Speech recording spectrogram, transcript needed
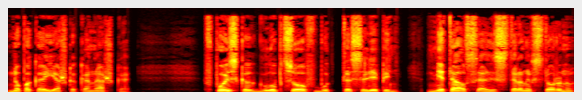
Но пока Яшка-канашка в поисках глупцов, будто слепень, метался из стороны в сторону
